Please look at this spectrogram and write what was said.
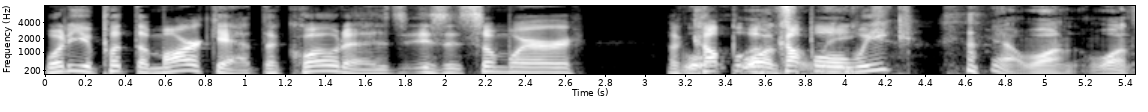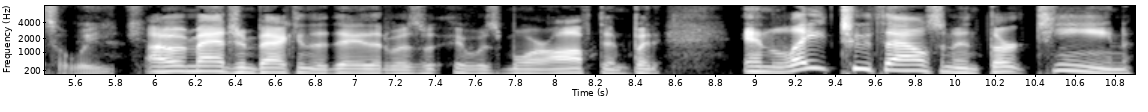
what do you put the mark at the quota? Is is it somewhere a Well, couple a a couple a week. week? Yeah, one once a week. I would imagine back in the day that it was it was more often. But in late 2013,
